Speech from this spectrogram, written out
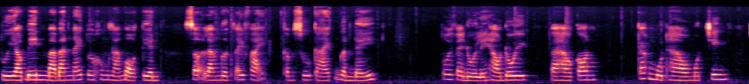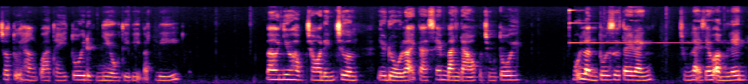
túi áo bên mà ban nãy tôi không dám bỏ tiền, Sợ làm ngược tay phải, Cầm xu cái cũng gần đấy. Tôi phải đổi lấy hào đôi Và hào con, Các một hào, một trinh cho tụi hàng quá thấy tôi được nhiều thì bị bắt bí. Bao nhiêu học trò đến trường Đều đổ lại cả xem bàn đáo của chúng tôi. Mỗi lần tôi giơ tay đánh, Chúng lại reo ầm lên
